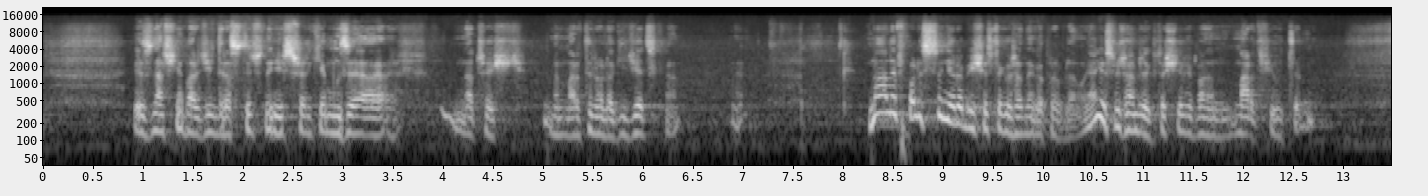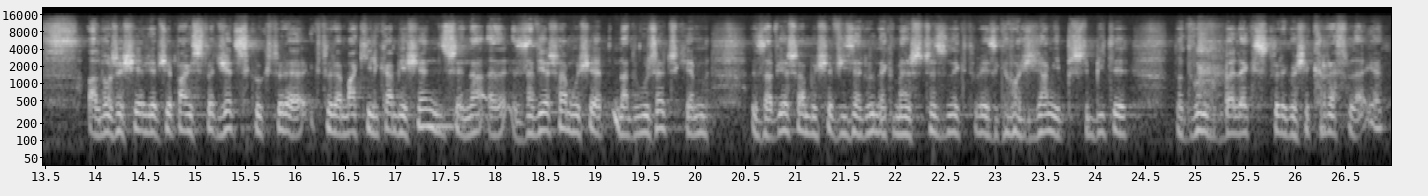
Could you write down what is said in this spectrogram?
jest znacznie bardziej drastyczny niż wszelkie muzea na cześć martyrologii dziecka. No ale w Polsce nie robi się z tego żadnego problemu. Ja nie słyszałem, że ktoś się pan martwił tym. Albo że się, wiecie Państwo, dziecku, które, które ma kilka miesięcy, na, zawiesza mu się nad łóżeczkiem, zawiesza mu się wizerunek mężczyzny, który jest gwoździami przybity do dwóch belek, z którego się krew leje.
